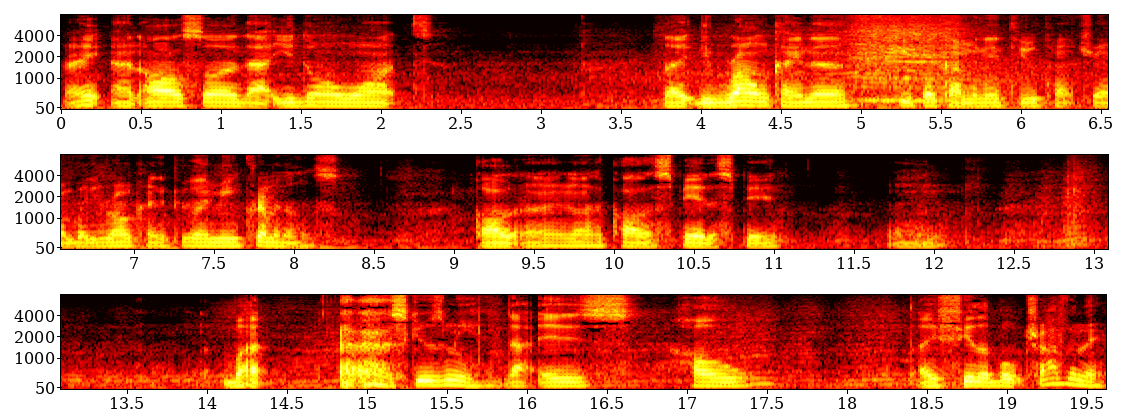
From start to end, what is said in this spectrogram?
right? And also that you don't want like the wrong kind of people coming into your country, and by the wrong kind of people I mean criminals. Call uh, not to call a spade a spade, but excuse me, that is how I feel about traveling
